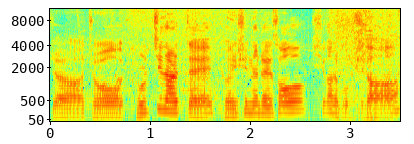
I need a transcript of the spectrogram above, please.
자, 저 돌진할 때 변신을 해서 시간을 봅시다.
